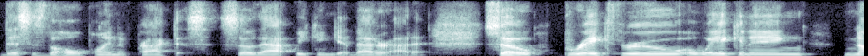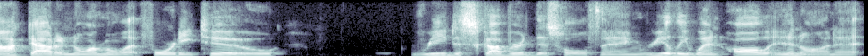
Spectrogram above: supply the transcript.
this is the whole point of practice so that we can get better at it. So, breakthrough, awakening, knocked out of normal at 42, rediscovered this whole thing, really went all in on it.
